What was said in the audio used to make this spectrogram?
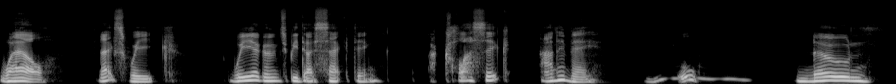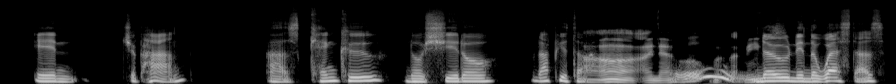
Well, next week we are going to be dissecting a classic anime Ooh. known in Japan as Kenku no Shiro Raputa, Ah, I know Oh, what that means. known in the West as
